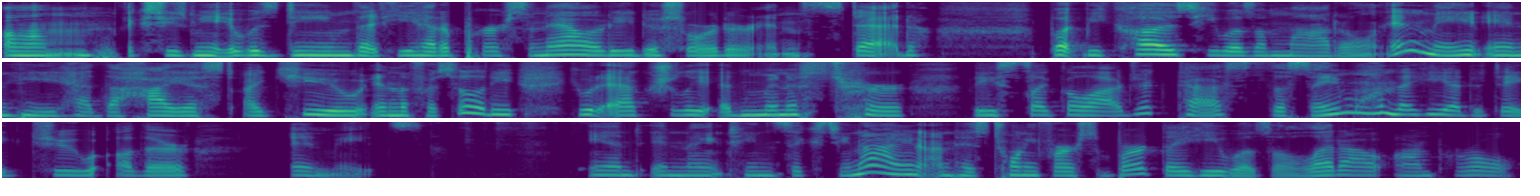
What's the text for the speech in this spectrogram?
um, excuse me, it was deemed that he had a personality disorder instead. But because he was a model inmate and he had the highest IQ in the facility, he would actually administer these psychologic tests, the same one that he had to take to other inmates. And in 1969, on his 21st birthday, he was let out on parole.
